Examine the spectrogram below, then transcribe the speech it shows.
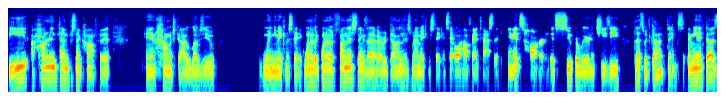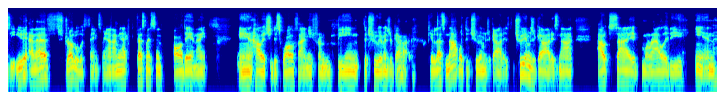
be 110% confident in how much God loves you when you make a mistake. One of the one of the funnest things that I've ever done is when I make a mistake and say, "Oh, how fantastic!" And it's hard. It's super weird and cheesy, but that's what God thinks. I mean, it does. And I've struggled with things, man. I mean, I confess my sin all day and night and how it should disqualify me from being the true image of God. Okay, but that's not what the true image of God is. The true image of God is not outside morality in.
